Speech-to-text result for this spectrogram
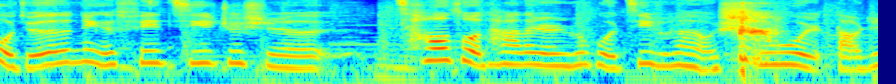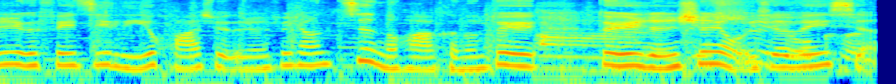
我觉得那个飞机就是操作它的人，如果技术上有失误，导致这个飞机离滑雪的人非常近的话，可能对、啊对于人身有一些危险。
